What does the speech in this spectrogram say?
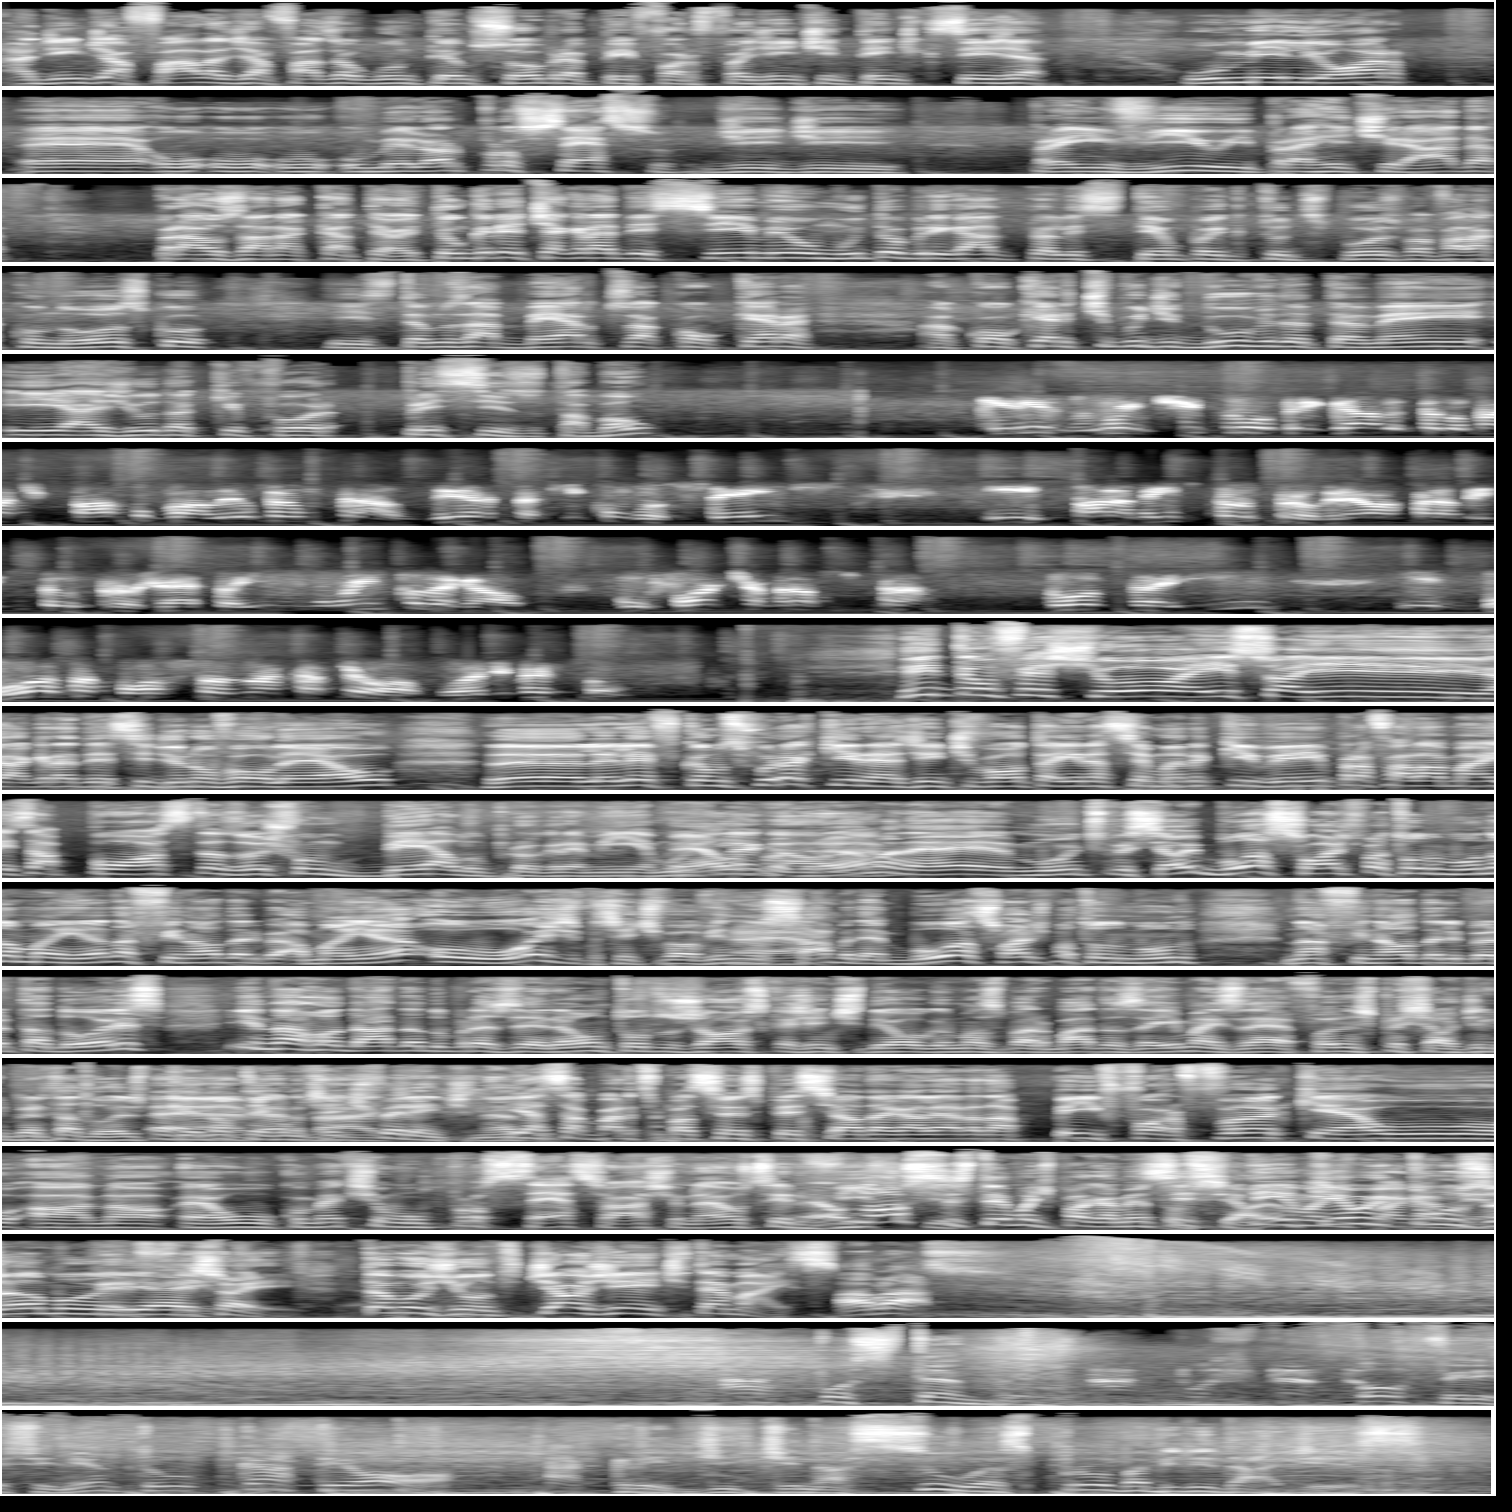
A gente já fala, já faz algum tempo sobre a Pay for Fun, a gente entende que seja o melhor, é, o, o, o- o melhor processo de, de para envio e para retirada para usar na KTO. Então eu queria te agradecer, meu, muito obrigado pelo esse tempo aí que tu dispôs para falar conosco e estamos abertos a qualquer a qualquer tipo de dúvida também e ajuda que for preciso, tá bom? Queridos, muitíssimo obrigado pelo bate-papo, valeu, foi um prazer estar aqui com vocês. E parabéns pelo programa, parabéns pelo projeto aí, muito legal. Um forte abraço para todos aí e boas apostas na KTO, boa diversão. Então fechou, é isso aí. Agradecer de novo ao Léo. Lele, ficamos por aqui, né? A gente volta aí na semana que vem pra falar mais apostas. Hoje foi um belo programinha, muito Belo legal. programa, né? né? Muito especial e boa sorte pra todo mundo amanhã na final da amanhã ou hoje, se você estiver ouvindo É. no sábado, né? Boa sorte pra todo mundo na final da Libertadores e na rodada do Brasileirão, todos os jogos que a gente deu algumas barbadas aí, mas é, foi um especial de Libertadores, porque É, não tem como ser verdade. diferente, né? E essa participação especial da galera da Pay for Fun, que é o. não, é o. Como é que chama? O processo, eu acho, né? O É serviço. Sistema de pagamento oficial. É o Sistema que eu e tu usamos e é Perfeito. isso aí. Tamo junto. Tchau, gente. Até mais. Abraço. Apostando. Oferecimento KTO. Acredite nas suas probabilidades.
